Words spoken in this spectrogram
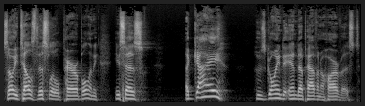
So he tells this little parable and he, he says, A guy who's going to end up having a harvest,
